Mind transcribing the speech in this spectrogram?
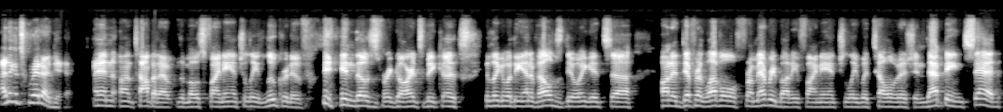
I think it's a great idea and on top of that, the most financially lucrative in those regards because you look at what the NFL is doing, it's uh, on a different level from everybody financially with television. That being said,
